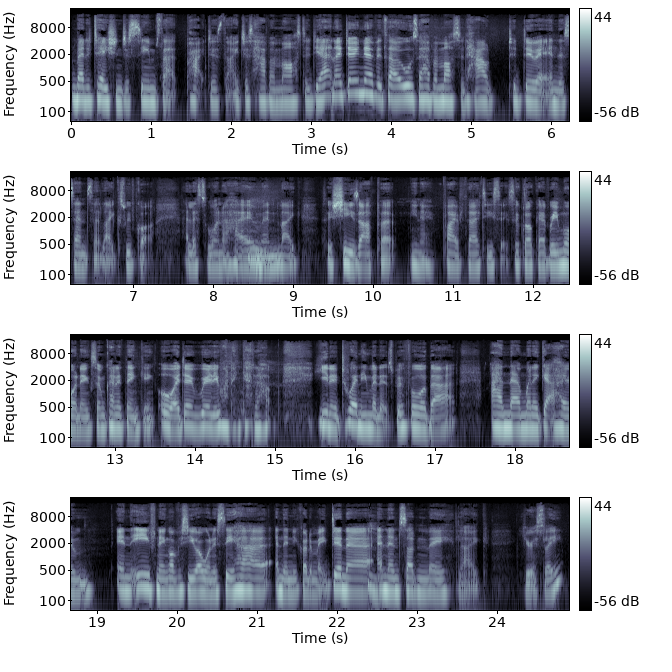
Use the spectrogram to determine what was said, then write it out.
meditation just seems that practice that I just haven't mastered yet. And I don't know if it's that I also haven't mastered how to do it in the sense that like, cause we've got a little one at home hmm. and like, so she's up at, you know, 5.30, 6 o'clock every morning. So I'm kind of thinking, oh, I don't really want to get up, you know, 20 minutes before that. And then when I get home in the evening, obviously I want to see her and then you've got to make dinner hmm. and then suddenly like you're asleep.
